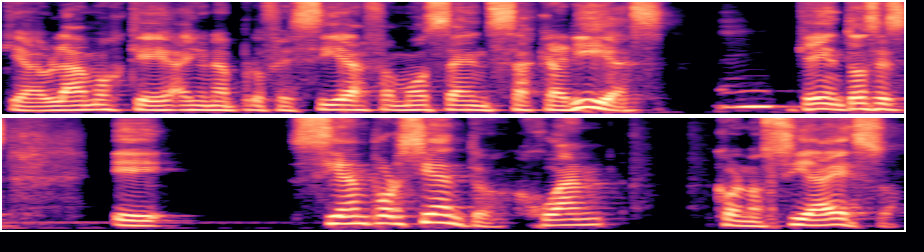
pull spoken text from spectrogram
que hablamos que hay una profecía famosa en Zacarías, ¿ok? Entonces, 100% Juan conocía eso.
